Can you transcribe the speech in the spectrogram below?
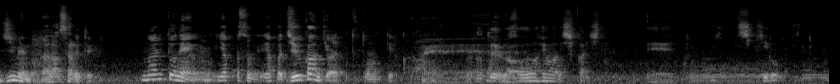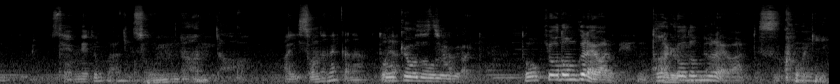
地面も鳴らされてる？割とね、うんやっぱそれやっぱ住環境はやっぱ整ってるから。例えば？その辺はねしっかりしてる。えっ、と1キロ？1000メートルぐらいあるそんなんだ。あそんなないかな。東京ドームぐらい。東京ドームぐらいはあるね。東京ドームぐらいはあると。すごい。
